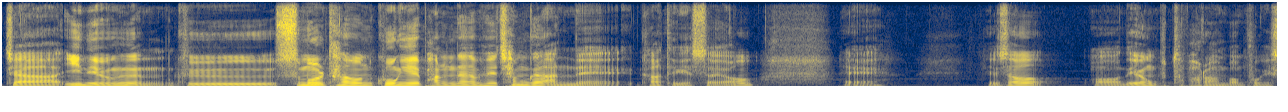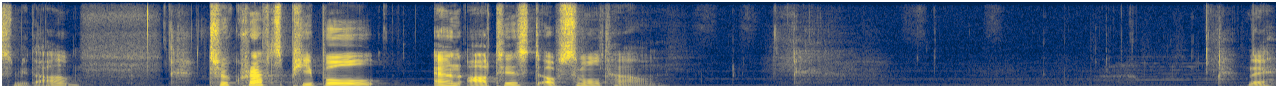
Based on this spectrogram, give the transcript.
자, 이 내용은 그 스몰타운 공예 박람회 참가 안내가 되겠어요. 예. 그래서 어, 내용부터 바로 한번 보겠습니다. To craftspeople and artists of small town. 네.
